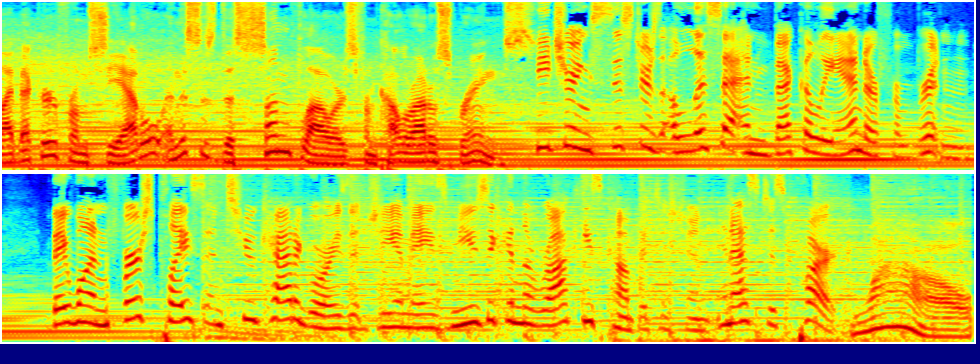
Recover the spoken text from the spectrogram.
Liebecker from Seattle, and this is the Sunflowers from Colorado Springs. Featuring sisters Alyssa and Becca Leander from Britain. They won first place in two categories at GMA's Music in the Rockies competition in Estes Park. Wow.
